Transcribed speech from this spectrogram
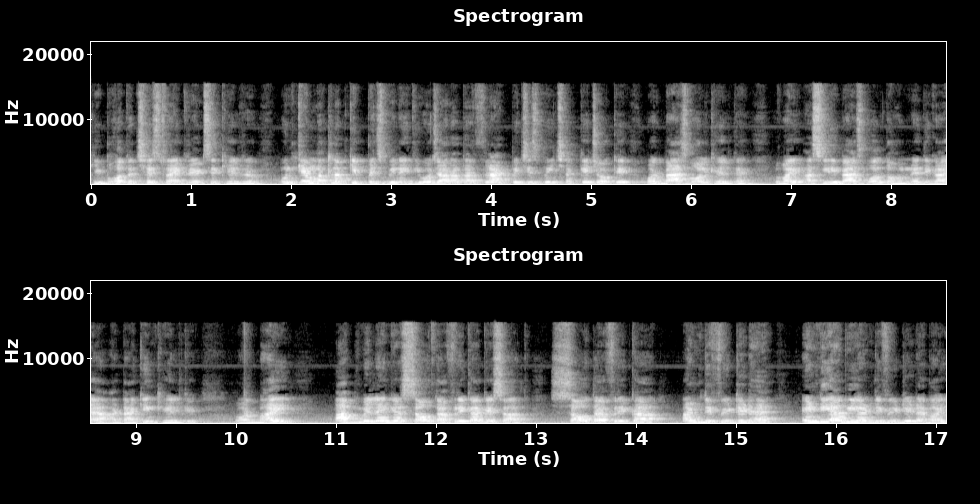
कि बहुत अच्छे स्ट्राइक रेट से खेल रहे हो। उनके मतलब की पिच भी नहीं थी। वो ज़्यादातर फ्लैट पिचेस पे ही छक्के चौके और बैस बॉल खेलते हैं। तो भाई, असली बैस बॉल तो हमने दिखाया अटैकिंग खेल के। और भाई, अब मिलेंगे साउथ अफ्रीका के साथ। साउथ अफ्रीका अनडिफीटेड है। इंडिया भी अनडिफीटेड है भाई।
